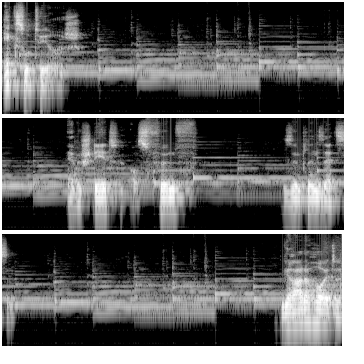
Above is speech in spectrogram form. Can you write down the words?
exoterisch. Besteht aus fünf simplen Sätzen. Gerade heute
